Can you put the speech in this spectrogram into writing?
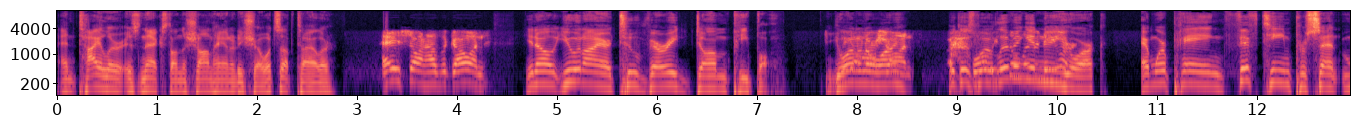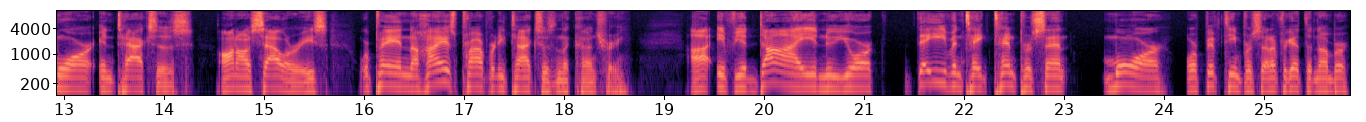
And Tyler is next on the Sean Hannity Show. What's up, Tyler? Hey, Sean, how's it going? You know, you and I are two very dumb people. You We want to know why? Sean. Because Well, we're we living live in in New New York. York and we're paying 15% more in taxes on our salaries. We're paying the highest property taxes in the country. Uh, if you die in New York, they even take 10% more or 15%, I forget the number,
